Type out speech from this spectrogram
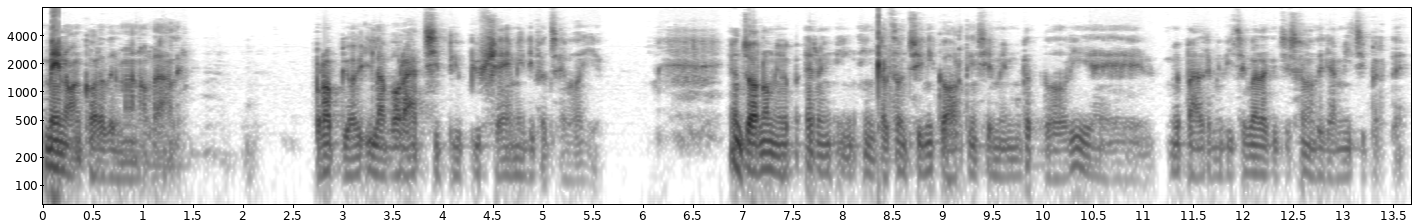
Meno ancora del manovale. Proprio i lavoracci più, più scemi li facevo io. E un giorno ero in, in, calzoncini corti insieme ai muratori e mio padre mi dice guarda che ci sono degli amici per te.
